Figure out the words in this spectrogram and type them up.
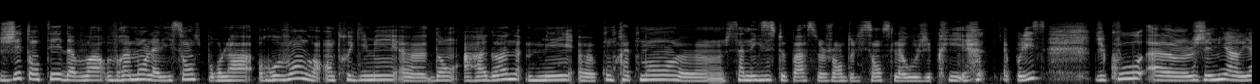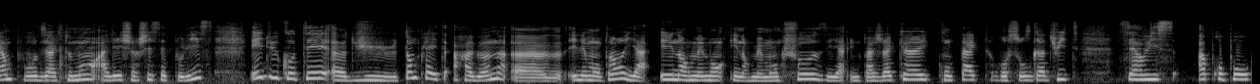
J'ai tenté d'avoir vraiment la licence pour la revendre entre guillemets euh, dans Aragon, mais euh, concrètement ça n'existe pas ce genre de licence là où j'ai pris la police. Du coup j'ai mis un lien pour directement aller chercher cette police. Et du côté du template Aragon Elementor, il y a énormément énormément de choses. Il y a une page d'accueil, contact, ressources gratuites, services à propos,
